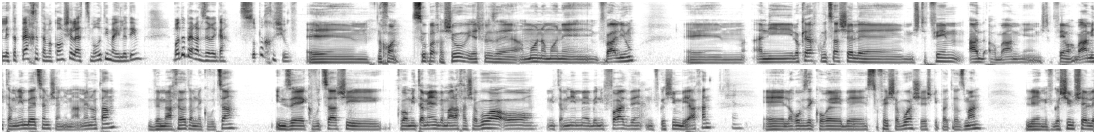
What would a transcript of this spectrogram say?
לטפח את המקום של העצמאות עם הילדים. בוא נדבר על זה רגע, סופר חשוב. אה, נכון, סופר חשוב, יש לזה המון המון אה, value. אה, אני לוקח קבוצה של אה, משתתפים, עד ארבעה משתתפים, ארבעה מתאמנים בעצם, שאני מאמן אותם, ומאחד אותם לקבוצה. אם זה קבוצה שהיא כבר מתאמנת במהלך השבוע, או מתאמנים אה, בנפרד ונפגשים ביחד. כן. אה, לרוב זה קורה בסופי שבוע, שיש טיפה יותר זמן. למפגשים של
